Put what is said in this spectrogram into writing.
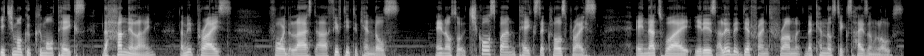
Ichimoku Kumo takes the Hanne line, the mid price for the last uh, 52 candles. And also Chikou span takes the close price and that's why it is a little bit different from the candlestick's highs and lows.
